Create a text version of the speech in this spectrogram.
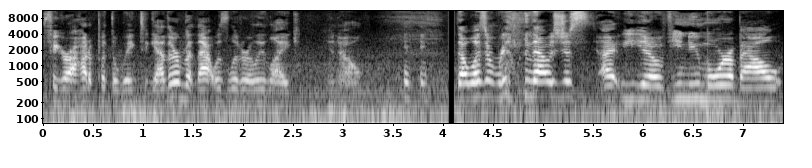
figure out how to put the wig together, but that was literally like, you know, that wasn't really that was just I, you know, if you knew more about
